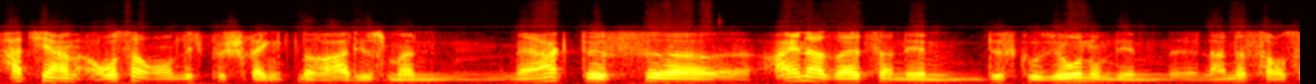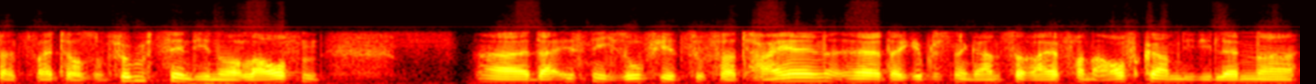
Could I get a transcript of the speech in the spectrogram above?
hat ja einen außerordentlich beschränkten Radius. Man merkt es äh, einerseits an den Diskussionen um den äh, Landeshaushalt 2015, die noch laufen. Äh, da ist nicht so viel zu verteilen. Äh, da gibt es eine ganze Reihe von Aufgaben, die die Länder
